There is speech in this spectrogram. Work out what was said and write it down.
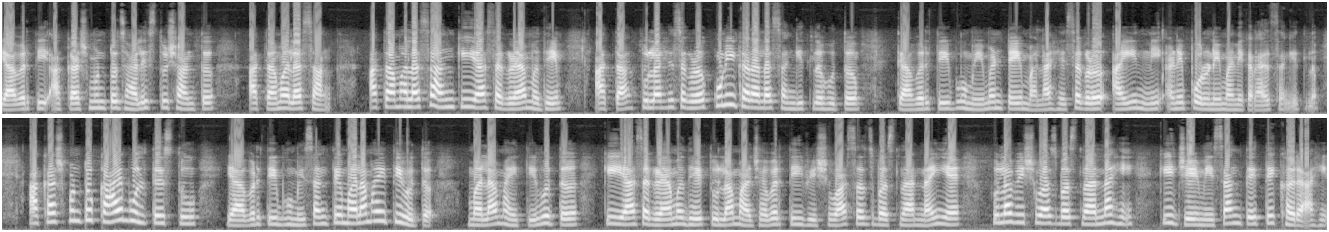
यावरती आकाश म्हणतो झालीस तू शांत. आता मला सांग आता मला सांग की या सगळ्यामध्ये आता तुला हे सगळं कुणी करायला सांगितलं होतं? त्यावरती भूमी म्हणते मला हे सगळं आईंनी आणि पौर्णिमाने करायला सांगितलं. आकाश म्हणतो काय बोलतेस तू? यावरती भूमी सांगते मला माहिती होतं. मला माहिती होतं की या सगळ्यामध्ये तुला माझ्यावरती विश्वासच बसणार नाही आहे तुला विश्वास बसणार नाही की जे मी सांगते ते खरं आहे.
